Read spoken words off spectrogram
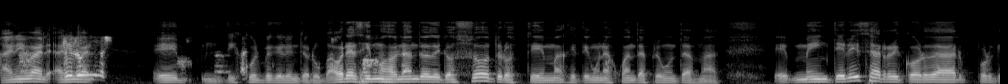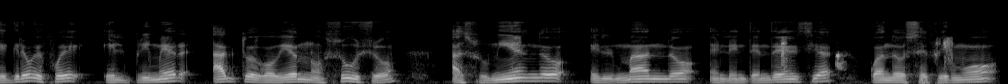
Aníbal, Aníbal eh, disculpe que lo interrumpa. Ahora seguimos hablando de los otros temas, que tengo unas cuantas preguntas más. Eh, me interesa recordar, porque creo que fue el primer acto de gobierno suyo asumiendo el mando en la Intendencia cuando se firmó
